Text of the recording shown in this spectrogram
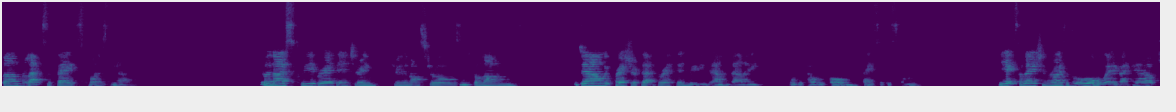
thumb, relax the face, close the eyes. Feel a nice clear breath entering through the nostrils into the lungs. Downward pressure of that breath in moving down the belly or the pelvic bowl, base of the spine. The exhalation rises all the way back out,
